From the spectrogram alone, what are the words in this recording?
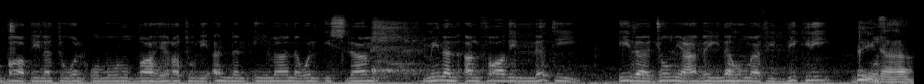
الباطنة والأمور الظاهرة لأن الإيمان والإسلام من الألفاظ التي إذا جمع بينهما في الذكر بينها.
